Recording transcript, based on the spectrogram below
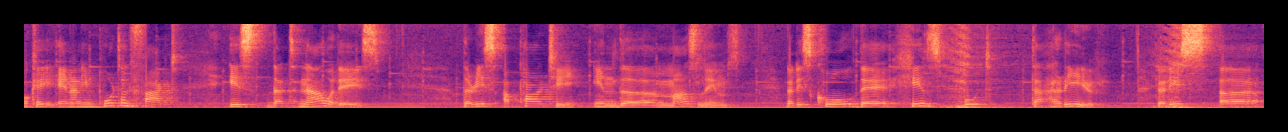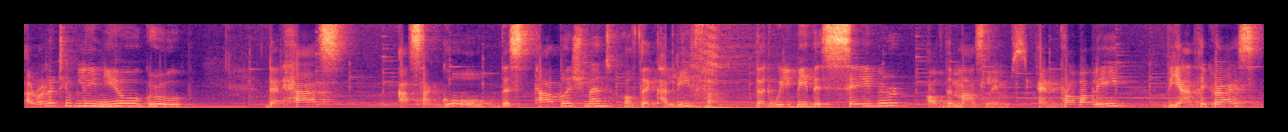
Okay, and an important fact is that nowadays there is a party in the Muslims that is called the Hizbut Tahrir that is uh, a relatively new group that has as a goal the establishment of the Khalifa that will be the savior of the Muslims and probably the Antichrist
